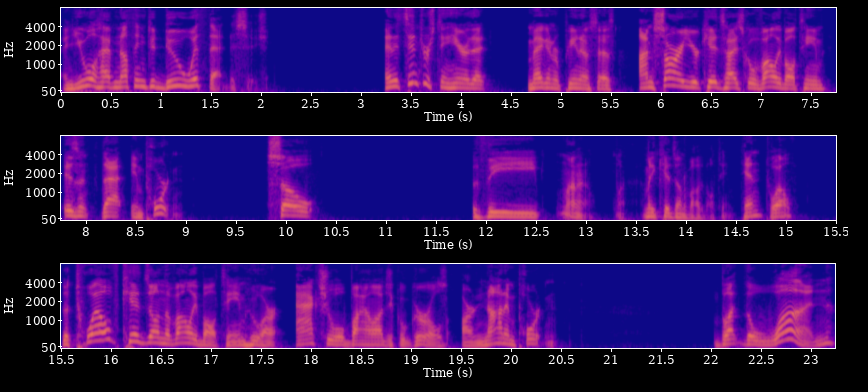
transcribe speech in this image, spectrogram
And you will have nothing to do with that decision. And it's interesting here that Megan Rapinoe says, I'm sorry your kid's high school volleyball team isn't that important. So the, I don't know, how many kids on a volleyball team? 10, 12? The 12 kids on the volleyball team who are actual biological girls are not important. But the one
